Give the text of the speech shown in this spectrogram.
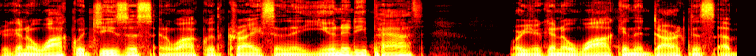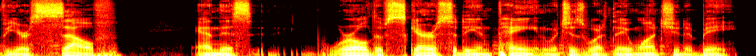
You're going to walk with Jesus and walk with Christ in a unity path, or you're going to walk in the darkness of yourself and this world of scarcity and pain, which is what they want you to be.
